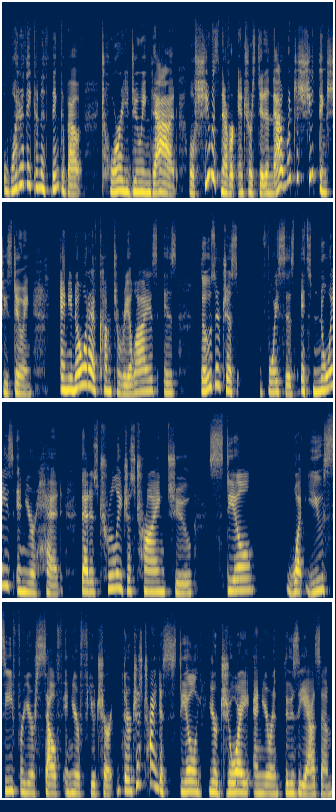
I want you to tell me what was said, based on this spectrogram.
what are they going to think about Tori doing that? Well, she was never interested in that. What does she think she's doing? And you know what I've come to realize is those are just voices. It's noise in your head that is truly just trying to steal what you see for yourself in your future. They're just trying to steal your joy and your enthusiasm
